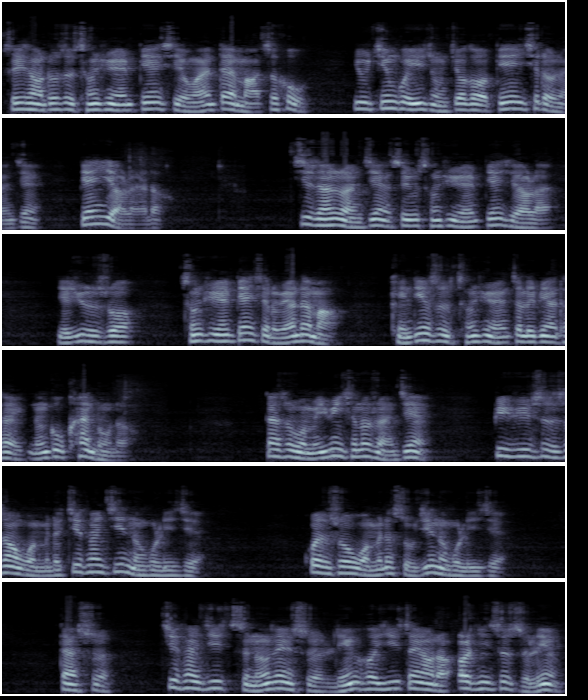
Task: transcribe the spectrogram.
实际上都是程序员编写完代码之后，又经过一种叫做编译器的软件编译而来的。既然软件是由程序员编写而来，也就是说。程序员编写的源代码肯定是程序员这类变态能够看懂的，但是我们运行的软件必须是让我们的计算机能够理解，或者说我们的手机能够理解。但是计算机只能认识零和一这样的二进制指令，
